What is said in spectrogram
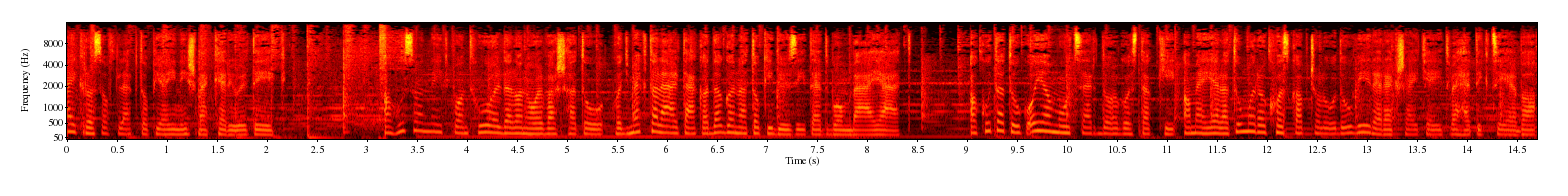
Microsoft laptopjain is megkerülték. A 24.hu oldalon olvasható, hogy megtalálták a daganatok időzített bombáját. A kutatók olyan módszert dolgoztak ki, amelyel a tumorokhoz kapcsolódó vérerek sejtjeit vehetik célba.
